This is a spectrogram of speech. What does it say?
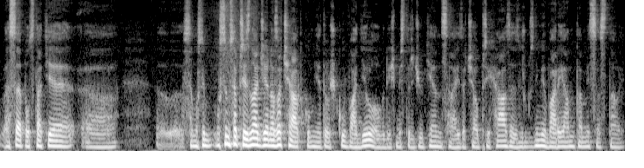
Ve své podstatě eh, se musím, musím se přiznat, že na začátku mě trošku vadilo, když Mr. Jutiensai začal přicházet s různými variantami sestavy.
